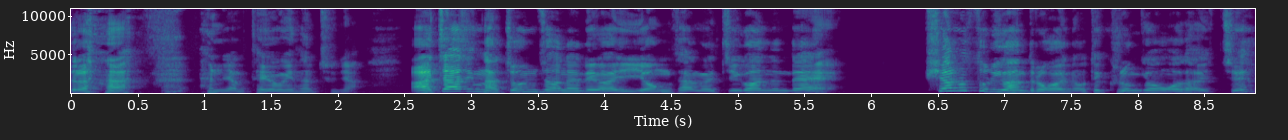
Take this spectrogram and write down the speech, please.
얘들아 안녕. 태용이 삼촌이야. 아 짜증나. 좀 전에 내가 이 영상을 찍었는데 피아노 소리가 안 들어가 있네. 어떻게 그런 경우가 다 있지?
